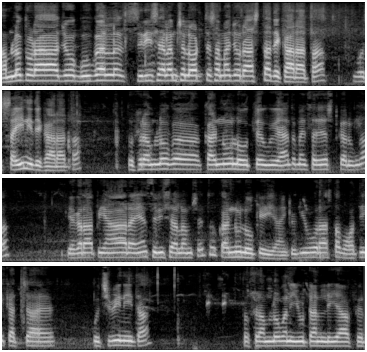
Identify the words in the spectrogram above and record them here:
हम लोग थोड़ा जो गूगल श्री सैलम से लौटते समय जो रास्ता दिखा रहा था, वो सही नहीं दिखा रहा था। तो फिर हम लोग करनूल होते हुए आए तो मैं सजेस्ट करूँगा कि अगर आप यहाँ आ रहे हैं श्री सैलम से तो करनूल होके ही आएँ, क्योंकि वो रास्ता बहुत ही कच्चा है, कुछ भी नहीं था। तो फिर हम लोगों ने यू टर्न लिया, फिर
